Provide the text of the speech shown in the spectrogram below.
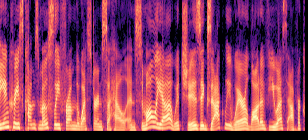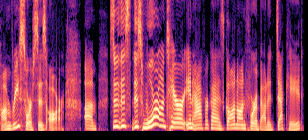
The increase comes mostly from the Western Sahel and Somalia, which is exactly where a lot of U.S. AFRICOM resources are. Um, so this this war on terror in Africa has gone on for about a decade.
